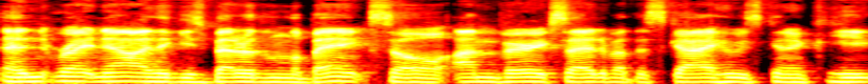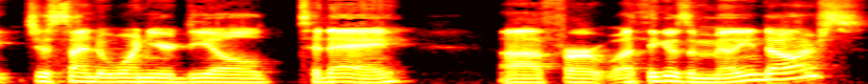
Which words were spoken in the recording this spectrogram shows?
and right now I think he's better than Labanc. So I'm very excited about this guy who's gonna. He just signed a one year deal today uh, for I think it was a million dollars.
